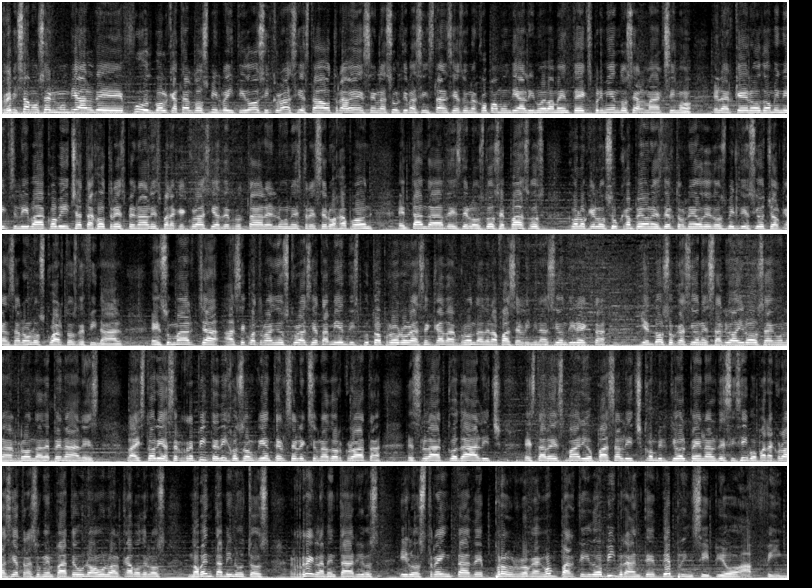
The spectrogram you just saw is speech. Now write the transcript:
Revisamos el Mundial de Fútbol Qatar 2022 y Croacia está otra vez en las últimas instancias de una Copa Mundial y nuevamente exprimiéndose al máximo. El arquero Dominik Livakovic atajó tres penales para que Croacia derrotara el lunes 3-0 a Japón en tanda desde los 12 pasos, con lo que los subcampeones del torneo de 2018 alcanzaron los cuartos de final. En su marcha hace cuatro años, Croacia también disputó prórrogas en cada ronda de la fase de eliminación directa y en dos ocasiones salió airosa en una ronda de penales. La historia se repite, dijo sonriente el seleccionador croata Slatko Dalic. Esta vez Mario Pasalic convirtió el penal decisivo para Croacia tras un empate 1 a 1 al cabo de los 90 minutos reglamentarios y los 30 de prórroga en un partido vibrante de principio a fin.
